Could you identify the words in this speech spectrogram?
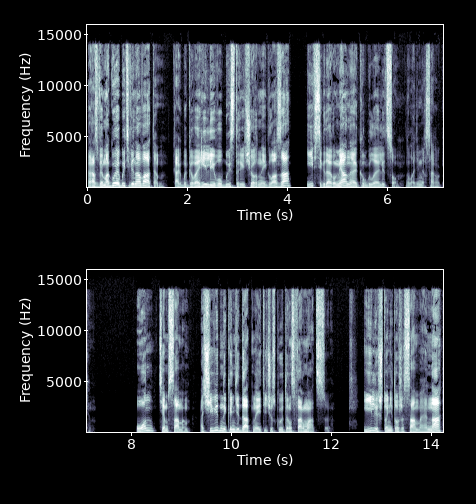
«Разве могу я быть виноватым?» как бы говорили его быстрые черные глаза и всегда румяное круглое лицо Владимир Сорокин. Он, тем самым, очевидный кандидат на этическую трансформацию. Или, что не то же самое, на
